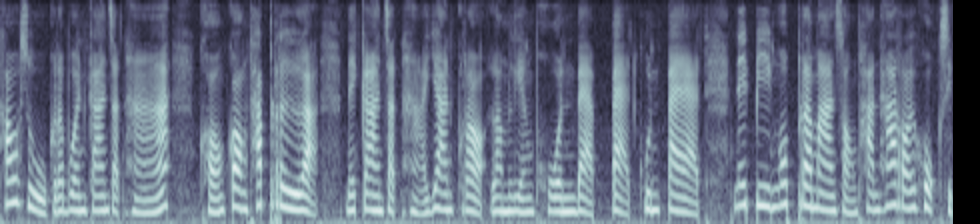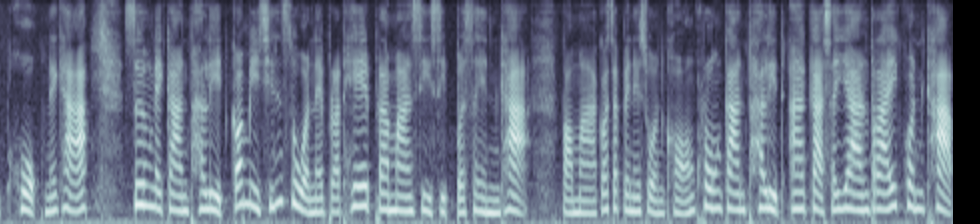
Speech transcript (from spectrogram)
เข้าสู่กระบวนการจัดหาของกองทัพเรือ ในการจัดหายานเกราะลำเลียงพลแบบ8คูณ8ในปีงบประมาณ 2566 นะคะ ซึ่งในการผลิตก็มีชิ้นส่วนในประเทศประมาณ 40%ค่ะต่อมาก็จะเป็นในส่วนของโครงการผลิตอากาศยานไร้คนขับ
